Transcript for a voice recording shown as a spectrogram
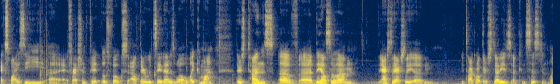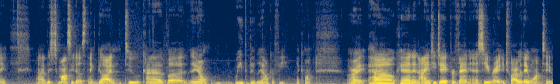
XYZ uh, fresh and fit, those folks out there would say that as well. Like, come on. There's tons of. Uh, they also um, actually actually um, they talk about their studies uh, consistently. Uh, at least Tomassi does, thank God, to kind of uh, you know read the bibliography. Like, come on. All right, how can an INTJ prevent SE rage? Why would they want to?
